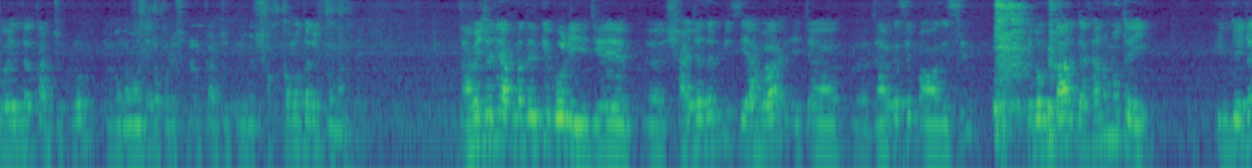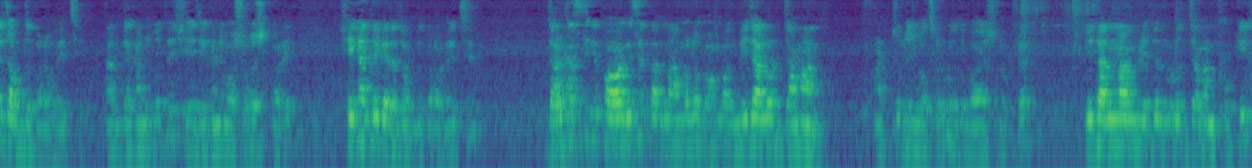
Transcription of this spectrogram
গোয়েন্দা কার্যক্রম এবং আমাদের অপারেশনাল কার্যক্রমের সক্ষমতারই প্রমাণ দেয়। আমি যদি আপনাদেরকে বলি যে ষাট হাজার পিস ইয়াবা, এটা যার কাছে পাওয়া গেছে, এবং তার দেখানো মতোই কিন্তু এটা জব্দ করা হয়েছে। তার দেখানো মতে সে যেখানে বসবাস করে, সেখান থেকে এটা জব্দ করা হয়েছে। যার কাছ থেকে পাওয়া গেছে, তার নাম হলো মোহাম্মদ মিজানুর জামান, আটচল্লিশ বছর মতো বয়স লোকটা। পিতার নাম মৃদু নুরুজ্জামান ফকির,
